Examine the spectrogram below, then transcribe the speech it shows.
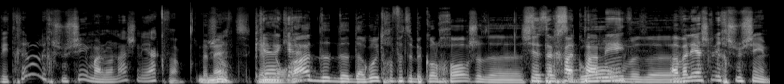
והתחילו לחשושים על עונה שנייה כבר. באמת? שוב, כן, נורא ד- ד- דאגו לדחוף את זה בכל חור, שזה שזה סיפור חד פעמי, וזה... אבל יש לי חשושים.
